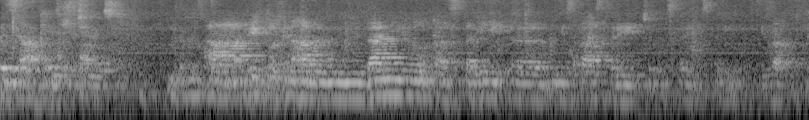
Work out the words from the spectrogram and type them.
with the architecture. А він трохи нагадує мені Данію, а старі е, міста, старі, старі, старі заходи.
